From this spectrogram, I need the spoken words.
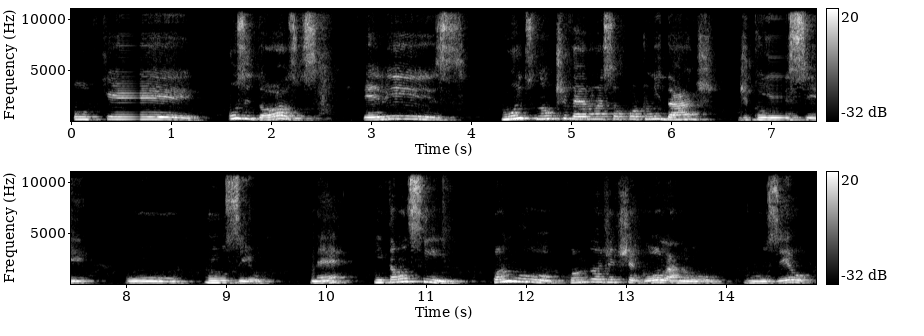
porque os idosos, eles muitos não tiveram essa oportunidade de conhecer o, o museu, né? Então, assim, quando, quando a gente chegou lá no, no museu,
